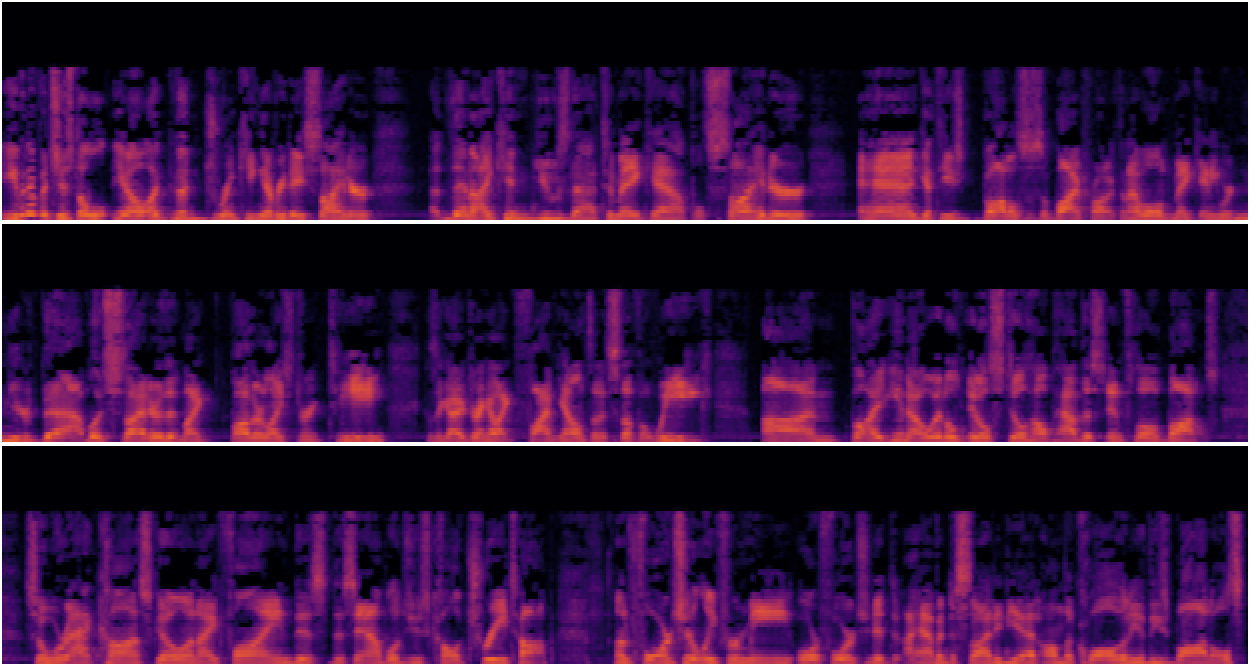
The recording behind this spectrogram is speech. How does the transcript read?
even if it's just a, you know, a good drinking everyday cider, then I can use that to make apple cider and get these bottles as a byproduct. And I won't make anywhere near that much cider that my father-in-law likes to drink tea, because the guy drinking like five gallons of this stuff a week. Um, but you know, it'll it'll still help have this inflow of bottles. So we're at Costco and I find this this apple juice called Treetop. Unfortunately for me, or fortunate, I haven't decided yet on the quality of these bottles.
